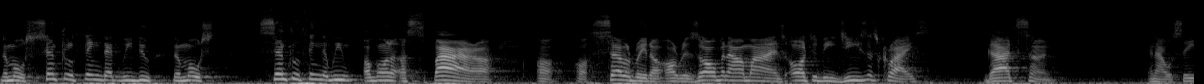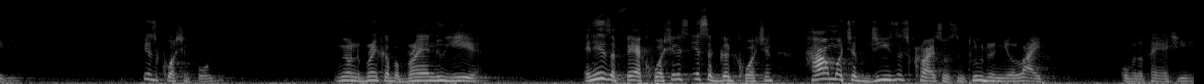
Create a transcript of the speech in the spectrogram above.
The most central thing that we do, the most central thing that we are going to aspire or, or, or celebrate or, or resolve in our minds ought to be Jesus Christ, God's Son, and our Savior. Here's a question for you. We're on the brink of a brand new year. And here's a fair question. It's, it's a good question. How much of Jesus Christ was included in your life over the past year?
